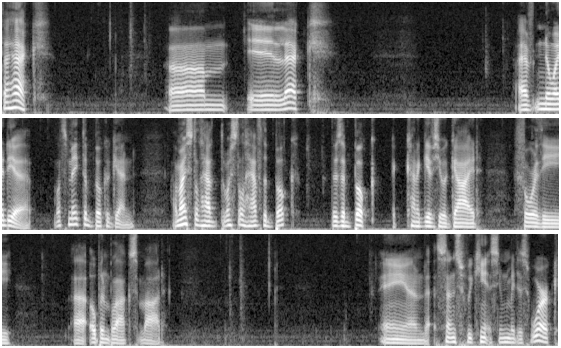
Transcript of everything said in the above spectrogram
The heck? Um, elec. I have no idea. Let's make the book again. I might still have. Do I still have the book? There's a book. It kind of gives you a guide for the uh, Open Blocks mod. And since we can't seem to make this work,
